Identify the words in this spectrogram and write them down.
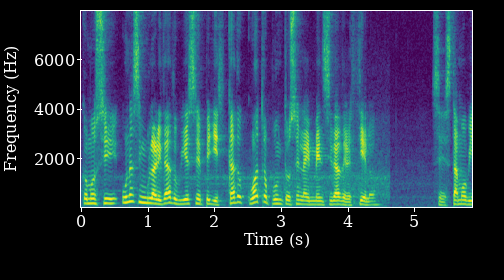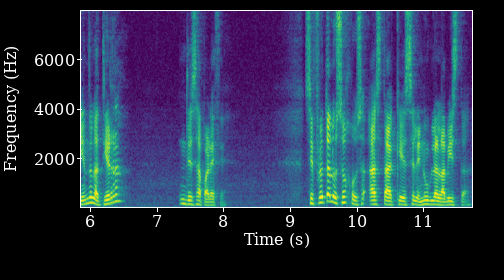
como si una singularidad hubiese pellizcado cuatro puntos en la inmensidad del cielo. ¿Se está moviendo la Tierra? Desaparece. Se frota los ojos hasta que se le nubla la vista.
